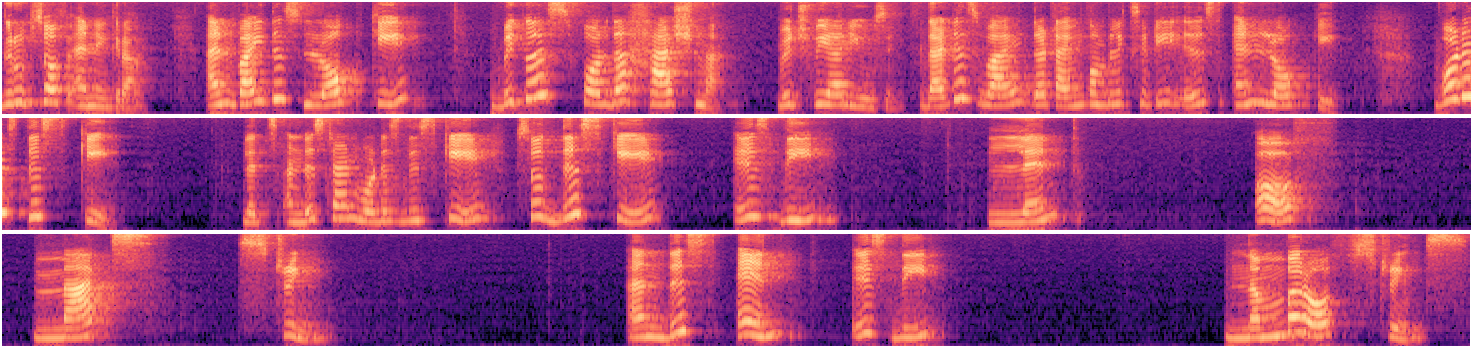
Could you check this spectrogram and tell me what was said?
groups of anagram and why this log k because for the hash map which we are using. That is why the time complexity is n log k. What is this k? Let's understand what is this k. So this k is the length of max string and this n is the number of strings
